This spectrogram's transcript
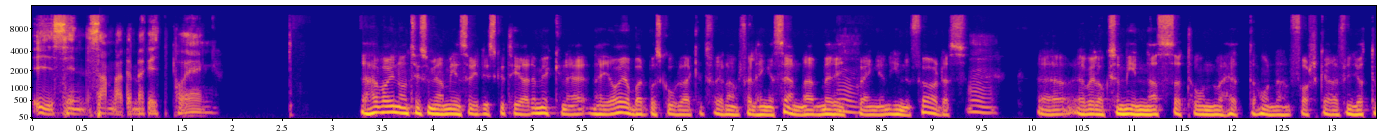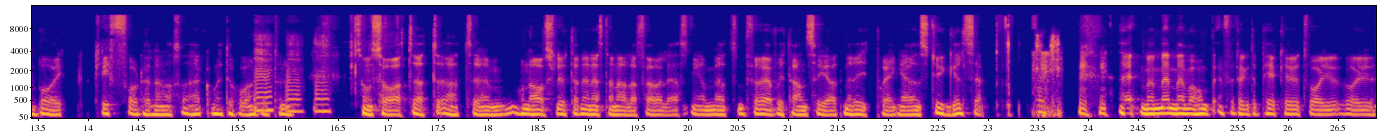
i sin samlade meritpoäng. Det här var ju någonting som jag minns att vi diskuterade mycket när, när jag jobbade på Skolverket för redan för länge sedan, när meritpoängen mm. infördes. Mm. Eh, jag vill också minnas att hon, vad hette hon, en forskare från Göteborg, Clifford eller något sånt, jag kommer inte ihåg vad mm, nu, mm, mm. som sa att, att, att um, hon avslutade nästan alla föreläsningar med att för övrigt anser jag att meritpoäng är en styggelse. Nej, men, men, men, vad hon försökte peka ut var ju, var ju eh,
